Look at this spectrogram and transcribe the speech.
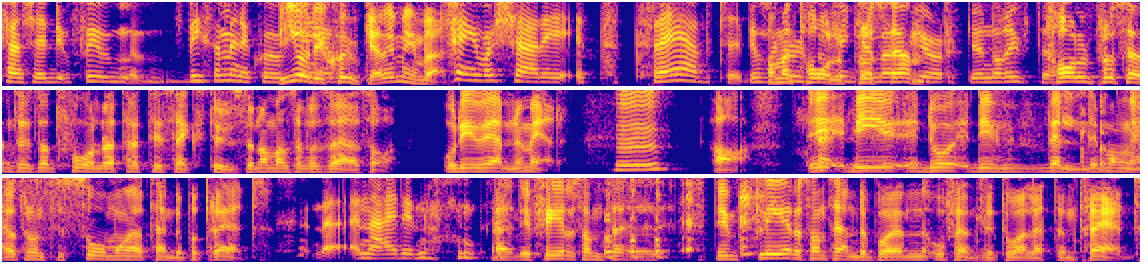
Kanske, för vissa människor Det gör det ju- sjukare i min värld. kan ju vara kär i ett träd typ. Jag Ja, men ska gå ut och 12 ligga med procent. björken där ute. 12 procent utav 236 000 om man ska få säga så. Och det är ju ännu mer. Mm. Ja. Det, det, är, ju- då, det är väldigt många, jag tror inte så många tänder på träd. Nej, det är nog inte. Det är, fel som, det är fler som tänder på en offentlig toalett än träd.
